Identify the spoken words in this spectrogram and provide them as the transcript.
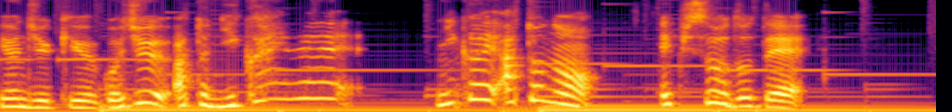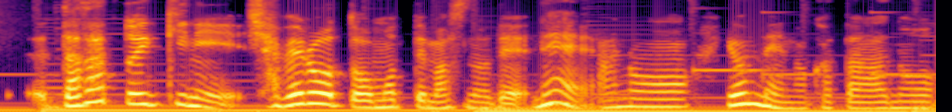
49、50、あと2回目、2回後のエピソードでだだっと一気に喋ろうと思ってますので、ね、あの4名の方、あの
